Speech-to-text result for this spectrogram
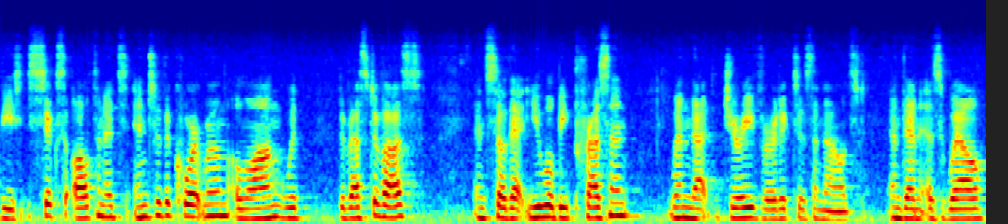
the six alternates into the courtroom along with the rest of us, and so that you will be present when that jury verdict is announced, and then as well,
